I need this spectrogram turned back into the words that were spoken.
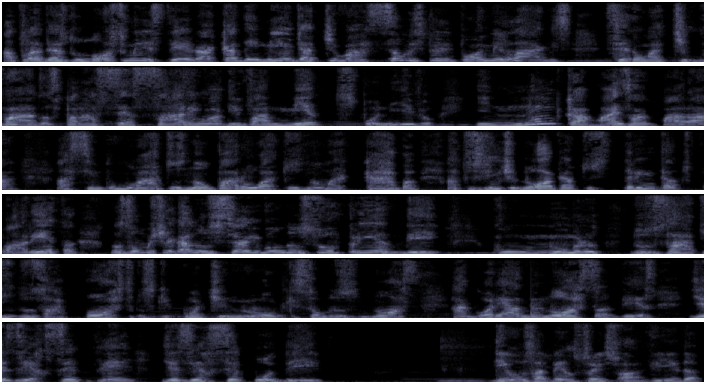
através do nosso ministério, a Academia de Ativação Espiritual e Milagres, serão ativadas para acessarem o avivamento disponível e nunca mais vai parar. Assim como Atos não parou, Atos não acaba. Atos 29, Atos 30, Atos 40, nós vamos chegar no céu e vamos nos surpreender com o número dos atos dos apóstolos que continuam, que somos nós. Agora é a nossa vez de exercer fé, de exercer poder. Deus abençoe sua vida.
